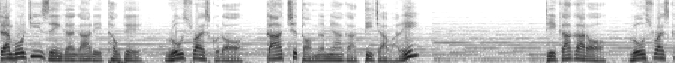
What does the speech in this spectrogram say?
တန်ဖိုးကြီးဇင်ကန်ကားတွေထုတ်တဲ့ Rolls Royce ကိုတော့ကားချစ်တော်များများကသိကြပါတယ်ဒီကားကတော့ Rolls Royce က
